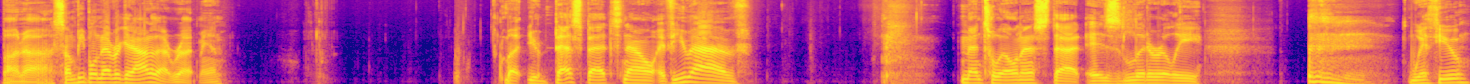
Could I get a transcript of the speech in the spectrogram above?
But uh, some people never get out of that rut, man. But your best bets now, if you have mental illness that is literally with you,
